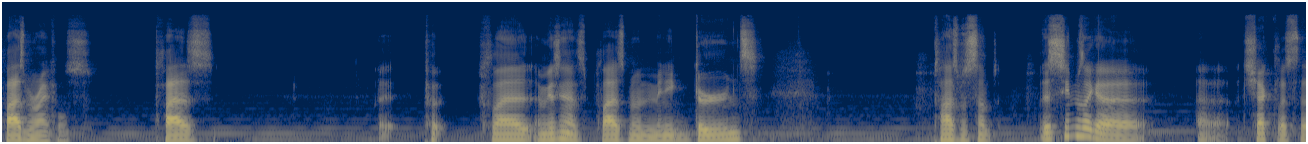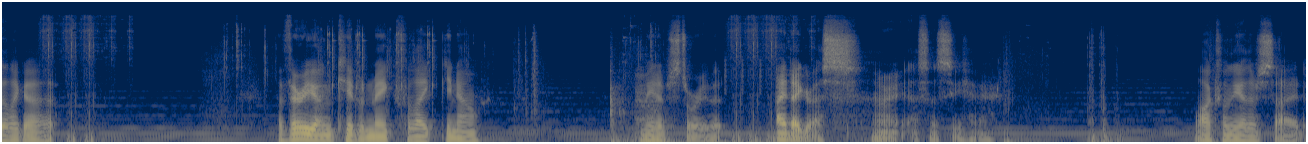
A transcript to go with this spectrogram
plasma rifles, plas. Uh, plas. I'm guessing that's plasma mini gurns. Plasma something. This seems like a, a checklist that like a a very young kid would make for like you know a made up story, but I digress. All right, so let's see here. Locked from the other side.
